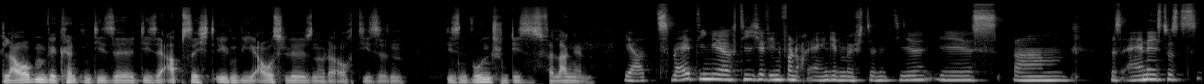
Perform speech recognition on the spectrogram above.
glauben, wir könnten diese, diese Absicht irgendwie auslösen oder auch diesen, diesen Wunsch und dieses Verlangen. Ja, zwei Dinge, auf die ich auf jeden Fall noch eingehen möchte mit dir, ist ähm, das eine ist, du hast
